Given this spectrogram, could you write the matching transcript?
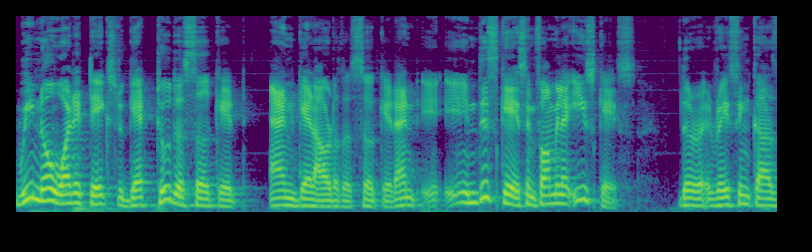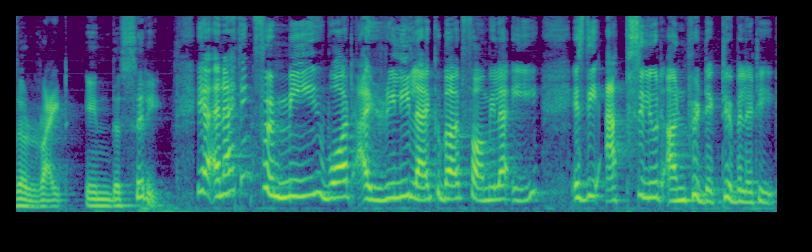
we know what it takes to get to the circuit and get out of the circuit. And in this case, in Formula E's case, the racing cars are right in the city. Yeah, and I think for me, what I really like about Formula E is the absolute unpredictability.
